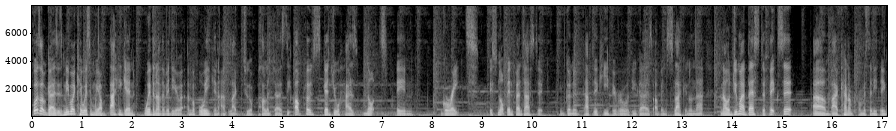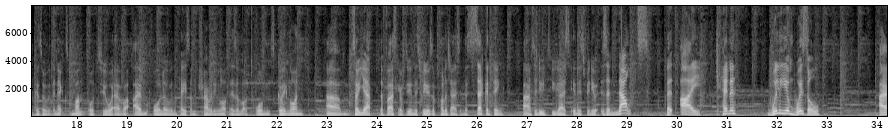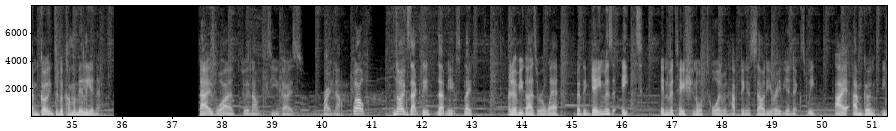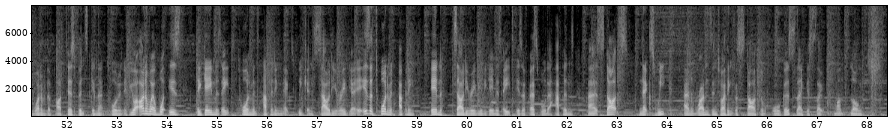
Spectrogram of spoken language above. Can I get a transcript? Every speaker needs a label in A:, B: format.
A: What's up guys, it's me boy K-Wiss and we are back again with another video and before we begin I'd like to apologize. The upload schedule has not been great. It's not been fantastic. I'm gonna have to keep it real with you guys. I've been slacking on that and I will do my best to fix it um, but I cannot promise anything because over the next month or two whatever I'm all over the place. I'm traveling a lot. There's a lot of tournaments going on. Um, so yeah, the first thing I have to do in this video is apologize and the second thing I have to do to you guys in this video is announce that I, Kenneth William Wizzle, I am going to become a millionaire. That is what I have to announce to you guys right now. Well, not exactly. Let me explain. I don't know if you guys are aware, but the Gamers 8 Invitational Tournament happening in Saudi Arabia next week. I am going to be one of the participants in that tournament. If you are unaware what is the Gamers 8 tournament happening next week in Saudi Arabia, it is a tournament happening in Saudi Arabia. The Gamers 8 is a festival that happens, uh, starts next week and runs into I think the start of August. Like it's like month long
